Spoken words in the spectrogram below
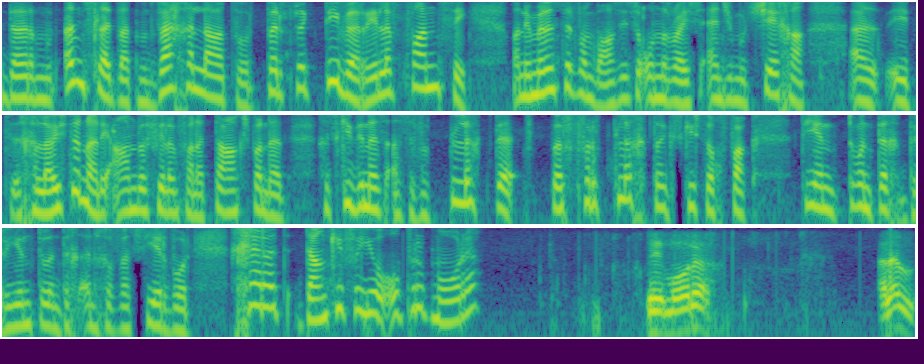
daar moet insluit, wat moet weggelaat word, perspektiewe, relevantie want die minister van basiese onderwys Angie Motshega uh, het geluister na die aanbeveling van 'n taakspan dat geskiedenis as 'n verpligte per verpligte ekskuus tog vak teen 2023 ingefaseer word. Gerrit, dankie vir jou oproep môre. Goeiemôre. Hallo,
